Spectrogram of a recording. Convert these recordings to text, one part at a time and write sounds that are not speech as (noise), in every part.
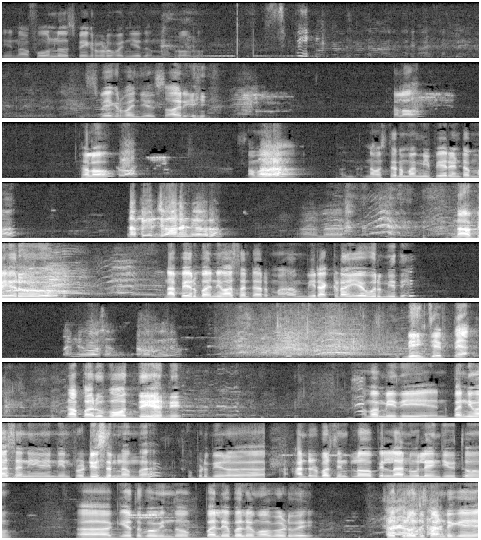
నా ఫోన్లో స్పీకర్ కూడా పనిచేయదమ్మా ప్రాబ్లం స్పీకర్ పనిచేయదు సారీ హలో? హలో? అమ్మా నమస్తేనమ్మా మీ పేరేంటమ్మా? నా పేరు జాన్ అండి ఎవరు? అవునా? నా పేరు నా పేరు బన్నివాస్ అంటారమ్మా. మీరు ఎక్కడ ఏ ఊరు మీది? ధన్యవాస్ అండి. ఎవరు మీరు? నీకు చెప్పా. నా పరువు పోవద్ది అని. అమ్మ మీది బన్నివాస్ అని నేను ప్రొడ్యూసర్ అమ్మా. ఇప్పుడు మీరు హండ్రెడ్ పర్సెంట్లో పిల్ల నువ్వు లేని జీవితం గీత గోవిందం భలే భలే మోగోడువే. ప్రతిరోజు పండుగే.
